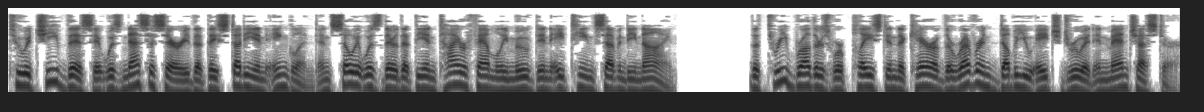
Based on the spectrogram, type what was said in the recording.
To achieve this it was necessary that they study in England and so it was there that the entire family moved in 1879. The three brothers were placed in the care of the Reverend W. H. Druitt in Manchester.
